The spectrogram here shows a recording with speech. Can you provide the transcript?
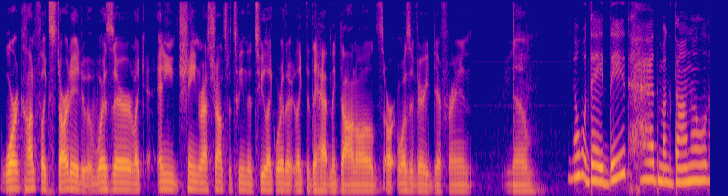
war conflict started, was there like any chain restaurants between the two? Like, were there like did they have McDonald's or was it very different? You know. You know they did had McDonald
